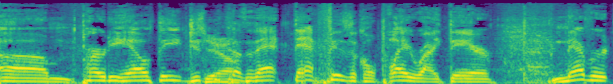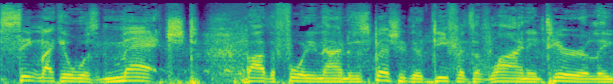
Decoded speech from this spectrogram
um, Purdy healthy, just Yeah. because of that that physical play right there. Never seemed like it was matched by the 49ers, especially their defensive line interiorly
